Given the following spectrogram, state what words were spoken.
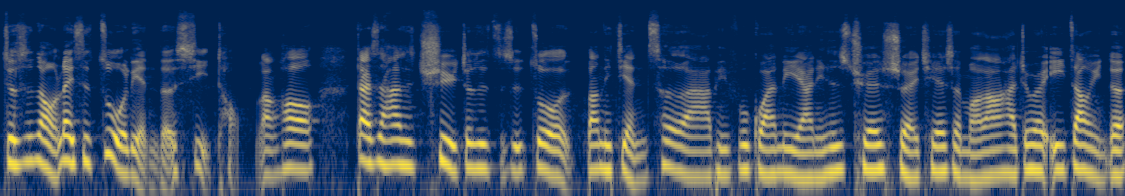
就是那种类似做脸的系统，然后但是他是去就是只是做帮你检测啊、皮肤管理啊，你是缺水缺什么，然后他就会依照你的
